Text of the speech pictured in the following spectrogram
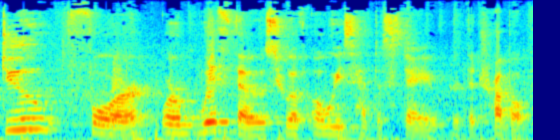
do for or with those who have always had to stay with the trouble?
